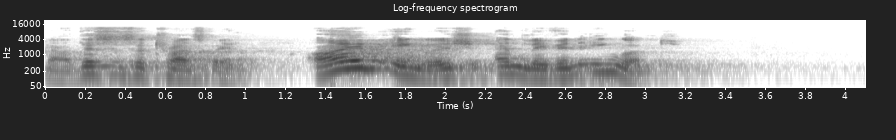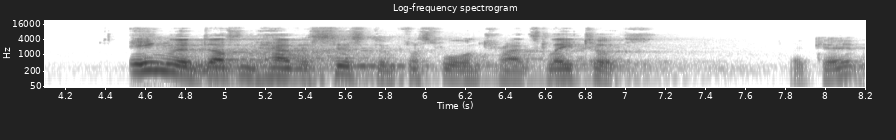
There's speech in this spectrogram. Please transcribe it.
Now, this is a translator. I'm English and live in England. England doesn't have a system for sworn translators. Okay?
